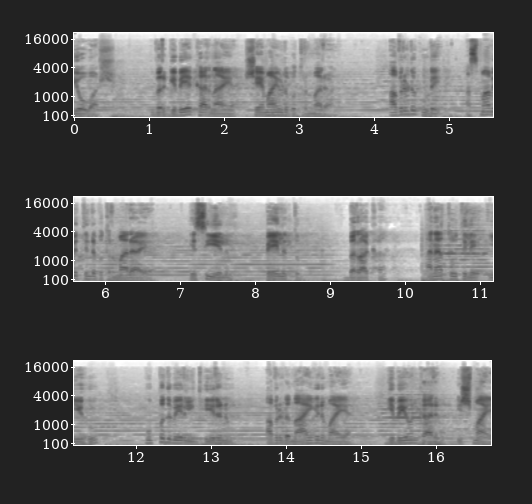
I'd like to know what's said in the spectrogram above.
യോവാഷ്. ഇവർ ഗബയക്കാരനായ ഷേമായുടെ പുത്രന്മാരാണ്. അവരുടെ കൂടെ അസ്മാവത്തിന്റെ പുത്രന്മാരായ യസിയേലും പേലത്തും ബറാഖ അനാത്തോത്തിലെ യേഹു മുപ്പത് പേരിൽ ധീരനും അവരുടെ നായകനുമായ ഗിബയോൻകാരൻ ഇഷ്മായ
